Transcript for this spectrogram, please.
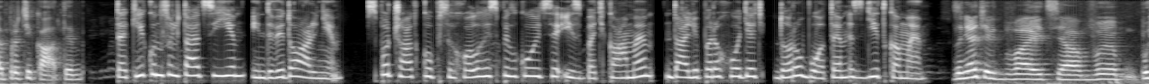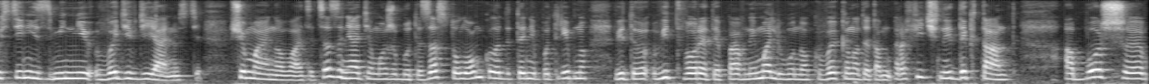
е, протікати. Такі консультації індивідуальні. Спочатку психологи спілкуються із батьками, далі переходять до роботи з дітками. Заняття відбувається в постійній зміні видів діяльності. Що маю на увазі? Це заняття може бути за столом, коли дитині потрібно від- відтворити певний малюнок, виконати там графічний диктант. Або ж е,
